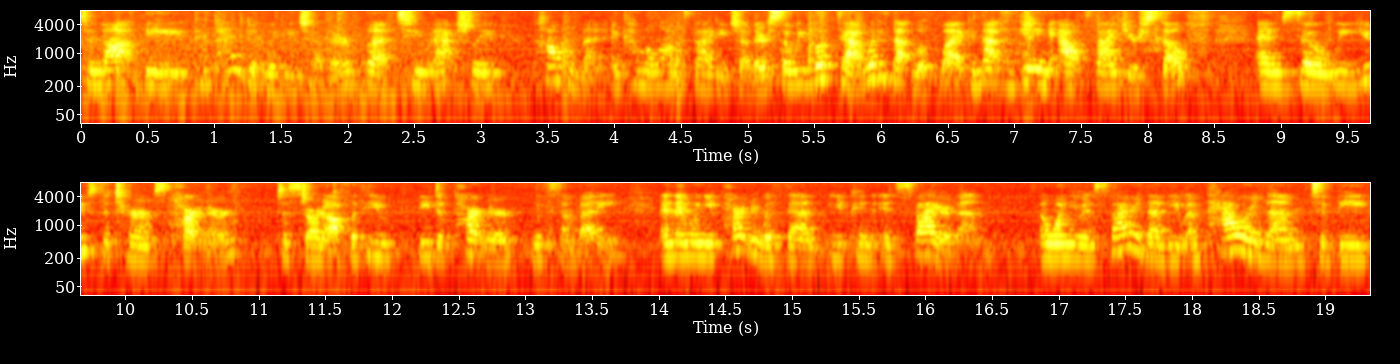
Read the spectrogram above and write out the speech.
to not be competitive with each other, but to actually complement and come alongside each other. So we looked at what does that look like, and that's getting outside yourself. And so we use the terms partner to start off with. You need to partner with somebody. And then when you partner with them, you can inspire them. And when you inspire them, you empower them to be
